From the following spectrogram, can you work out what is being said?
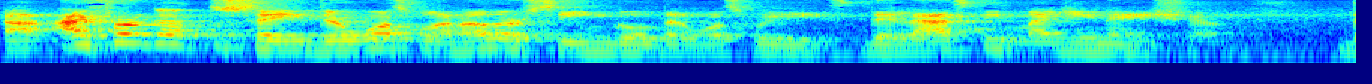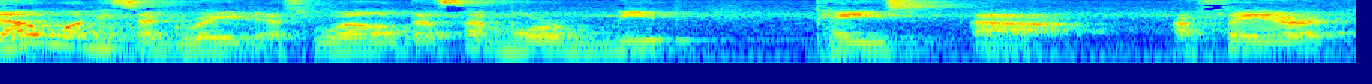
Uh, i forgot to say there was one other single that was released the last imagination that one is a great as well. That's a more mid-paced uh, affair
